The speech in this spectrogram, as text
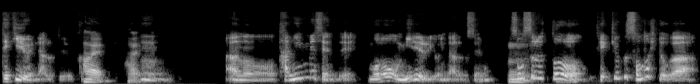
できるようになるというか、はい、はい。うん。あの、他人目線で物を見れるようになるんですよね。うんそうすると、結局その人が、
